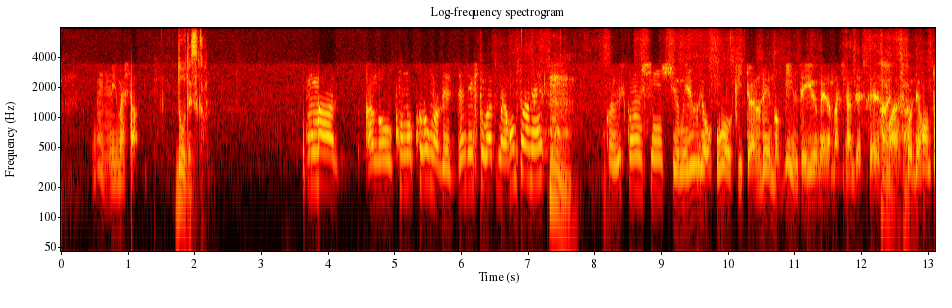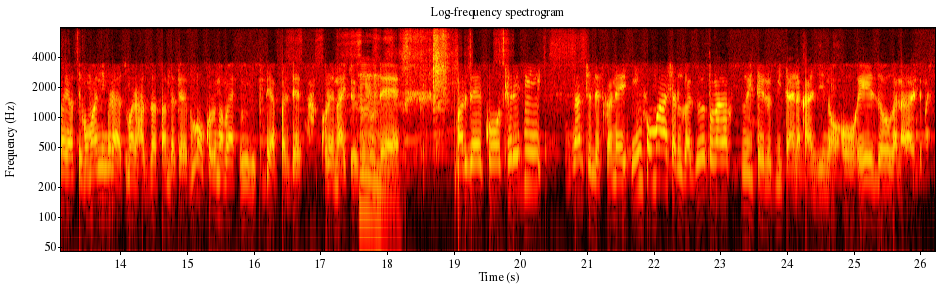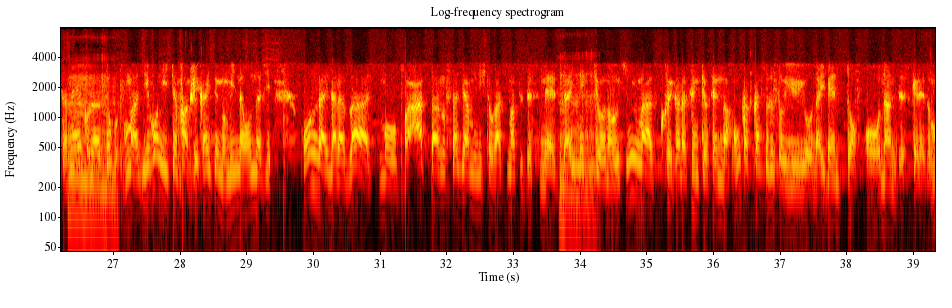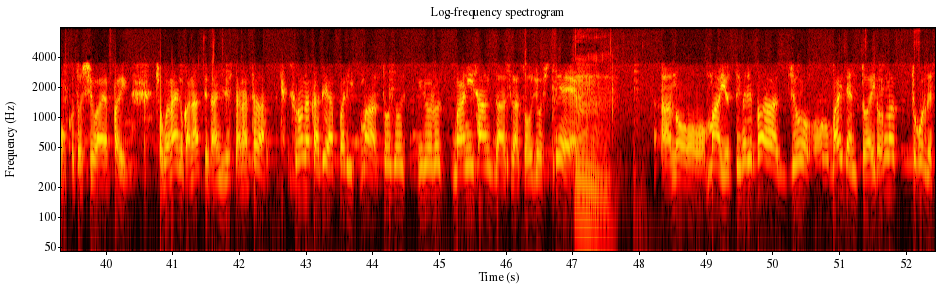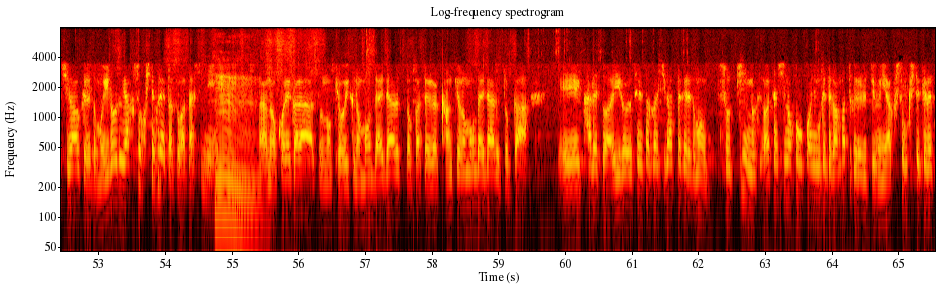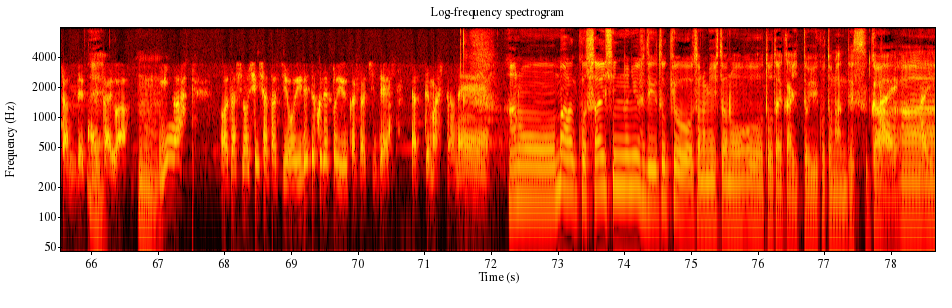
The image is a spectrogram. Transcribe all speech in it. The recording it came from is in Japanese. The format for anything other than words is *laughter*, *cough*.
見ました。どうですか？まあ、あのこのコロナで全然人が集まる、本当はね、うん、これ、ウィスコンシン州ミルウォーキーというあの例のビールで有名な街なんですけれども、はいはい、あそこで本当はやって5万人ぐらい集まるはずだったんだけれども、コロナウイルスでやっぱりで来れないということで、うん、まるでこうテレビなんていうんですかね、インフォマーシャルがずっと長く続いているみたいな感じの映像が流れてましたね、これはどこ、まあ、日本にいてもアメリカにいてもみんな同じ、本来ならば、もうばーっとあのスタジアムに人が集まって、ですね大熱狂のうちに、まあ、これから選挙戦が本格化するというようなイベントなんですけれども、今年はやっぱりしょうがないのかなって感じでしたが、ただ、その中でやっぱり、まあ、登場いろいろバーニー・サンダースが登場して。うんあのまあ、言ってみればジョバイデンとはいろんなところで違うけれどもいろいろ約束してくれたと私に、あのこれからその教育の問題であるとかそれから環境の問題であるとか、えー、彼とはいろいろ政策が違ったけれどもそっちに私の方向に向けて頑張ってくれるというふうに約束してくれたんで今回は、みんな。私の支持者たちを入れてくれという形でやってましたね。あのまあ、こう最新のニュースでいうと今日その民主党の党大会ということなんですが、はいあ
